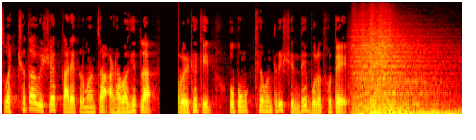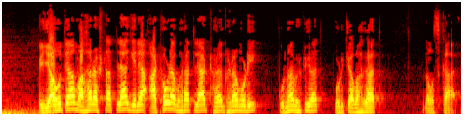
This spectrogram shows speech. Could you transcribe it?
स्वच्छताविषयक कार्यक्रमांचा आढावा घेतला. या बैठकीत उपमुख्यमंत्री शिंदे बोलत होते. या होत्या महाराष्ट्रातल्या गेल्या आठवड्याभरातल्या ठळक घडामोडी. पुन्हा भेटूयात पुढच्या भागात. नमस्कार.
